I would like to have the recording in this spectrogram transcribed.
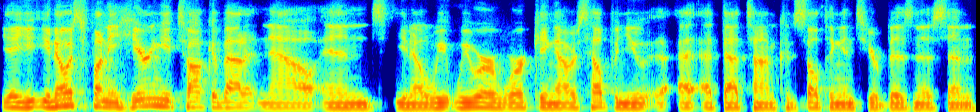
Yeah, you, you know it's funny hearing you talk about it now, and you know we we were working. I was helping you at, at that time, consulting into your business, and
